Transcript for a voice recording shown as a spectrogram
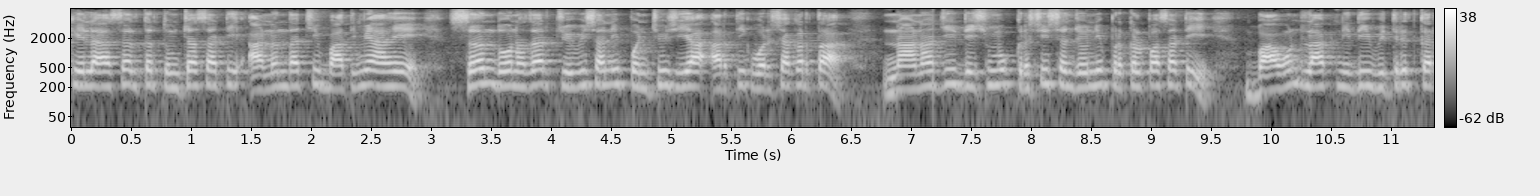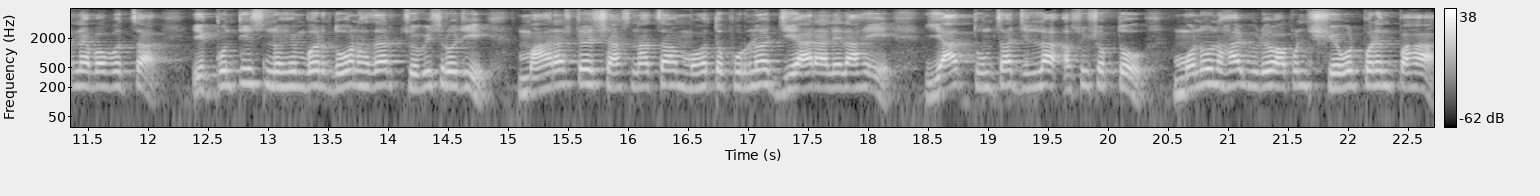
केला असेल तर तुमच्यासाठी आनंदाची बातमी आहे. सन दोन हजार चोवीस आणि पंचवीस या आर्थिक वर्षाकरता नानाजी देशमुख कृषी संजीवनी प्रकल्पासाठी बावन्न लाख निधी वितरित करण्याबाबतचा एकोणतीस नोव्हेंबर दोन हजार चोवीस रोजी महाराष्ट्र शासनाचा महत्त्वपूर्ण जी आर आलेला आहे. यात तुमचा जिल्हा असू शकतो. म्हणून हा व्हिडिओ आपण शेवटपर्यंत पहा.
